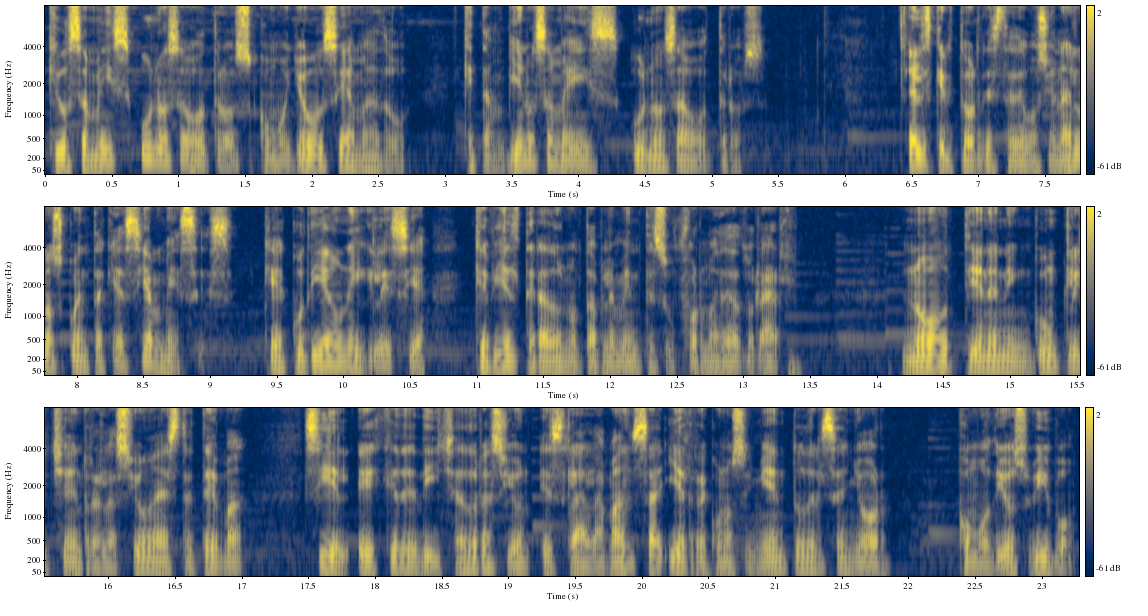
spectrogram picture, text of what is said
que os améis unos a otros como yo os he amado, que también os améis unos a otros. El escritor de este devocional nos cuenta que hacía meses que acudía a una iglesia que había alterado notablemente su forma de adorar. No tiene ningún cliché en relación a este tema si el eje de dicha adoración es la alabanza y el reconocimiento del Señor como Dios vivo.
